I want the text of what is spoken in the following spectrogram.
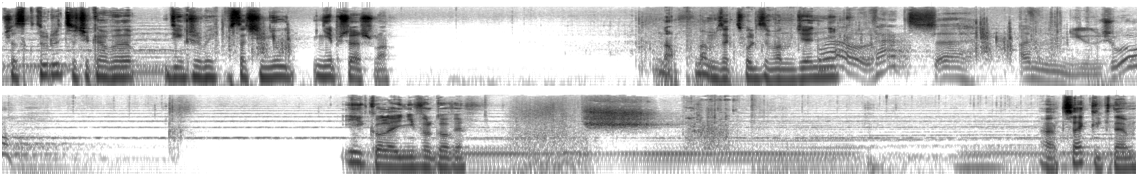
przez który, co ciekawe, większość moich postaci nie, nie przeszła. No, mam zaktualizowany dziennik uh, i kolejni wrogowie. A, co ja kliknąłem?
